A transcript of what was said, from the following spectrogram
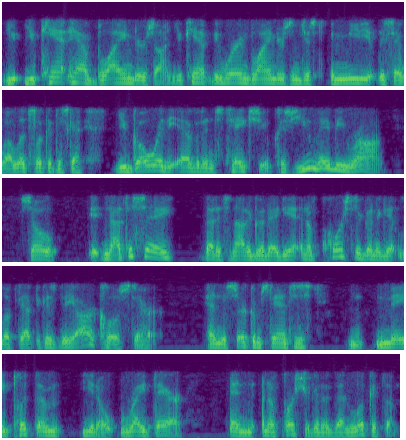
You you can't have blinders on. You can't be wearing blinders and just immediately say, "Well, let's look at this guy." You go where the evidence takes you because you may be wrong. So, it, not to say that it's not a good idea, and of course they're going to get looked at because they are close to her, and the circumstances may put them, you know, right there, and and of course you're going to then look at them.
